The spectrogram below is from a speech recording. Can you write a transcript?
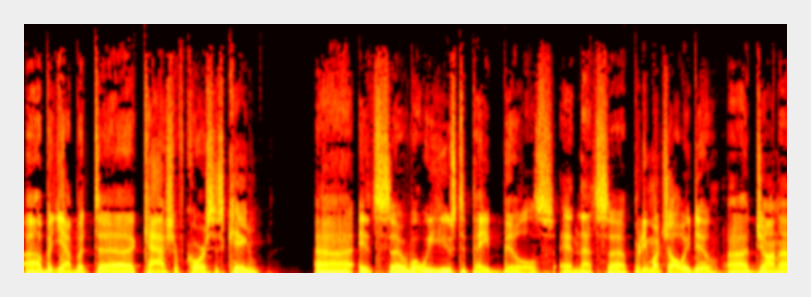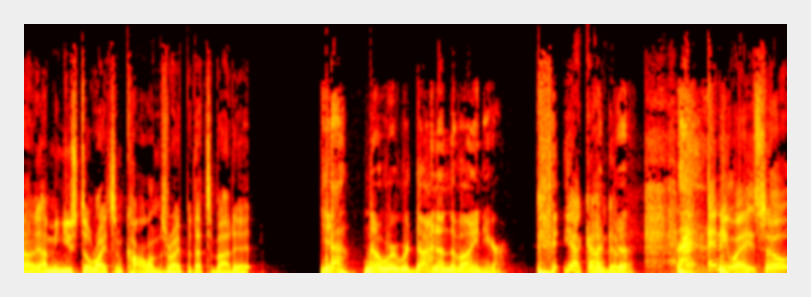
Uh, but yeah, but uh, cash, of course, is king. Uh, it's uh, what we use to pay bills, and that's uh, pretty much all we do. Uh, John, uh, I mean, you still write some columns, right? But that's about it. Yeah, no, we're we're dying on the vine here. yeah, kind of. anyway, so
